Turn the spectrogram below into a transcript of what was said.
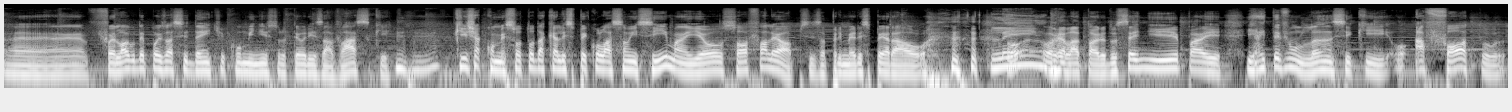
É, foi logo depois do acidente com o ministro Teori Zavascki, uhum. que já começou toda aquela especulação em cima. E eu só falei: ó, precisa primeiro esperar o, o, o, relatório do CENIPA. E, e aí teve um lance que a foto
